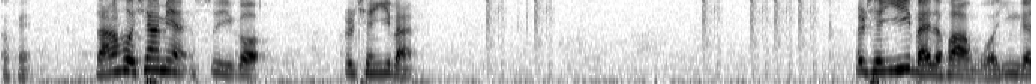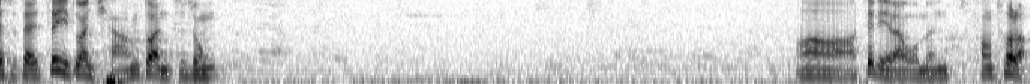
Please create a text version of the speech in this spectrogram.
OK，然后下面是一个二千一百。二千一百的话，我应该是在这一段墙段之中。啊，这里呢我们放错了，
